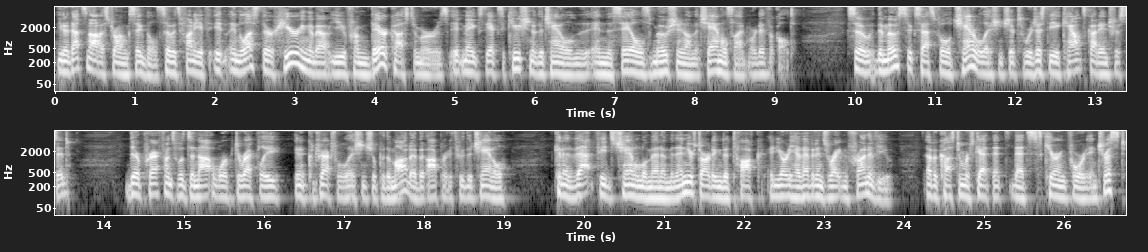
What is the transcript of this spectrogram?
you know, that's not a strong signal. So it's funny if it, unless they're hearing about you from their customers, it makes the execution of the channel and the, sales motion on the channel side more difficult. So the most successful channel relationships were just the accounts got interested. Their preference was to not work directly in a contractual relationship with Omada but operate through the channel kind of that feeds channel momentum. And then you're starting to talk and you already have evidence right in front of you of a customer set that, that's carrying forward interest.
